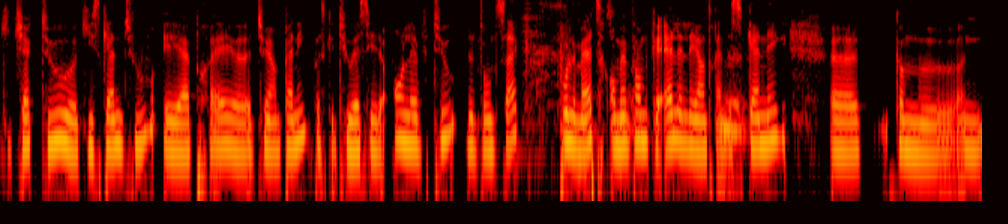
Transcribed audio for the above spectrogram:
qui check tout, euh, qui scanne tout. Et après, euh, tu es en panique parce que tu essaies d'enlever tout de ton sac pour le mettre en même temps qu'elle, elle est en train de scanner comme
